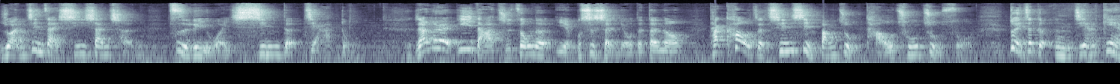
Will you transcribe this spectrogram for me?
软禁在西山城。自立为新的家督，然而伊达直宗呢，也不是省油的灯哦，他靠着亲信帮助逃出住所，对这个唔家囝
